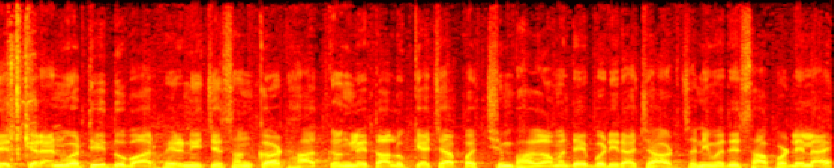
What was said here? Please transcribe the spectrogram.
शेतकऱ्यांवरती दुबार पेरणीचे संकट हातकंगले तालुक्याच्या पश्चिम भागामध्ये बडिराच्या अडचणीमध्ये सापडलेला आहे.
